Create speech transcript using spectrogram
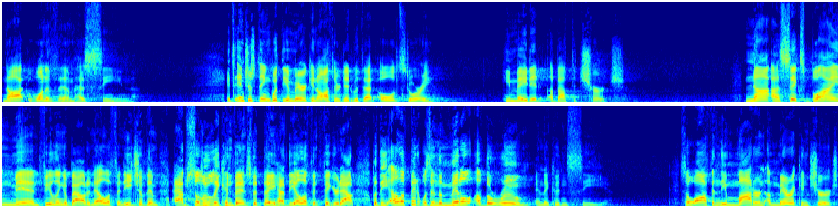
not one of them has seen. It's interesting what the American author did with that old story. He made it about the church. Not uh, six blind men feeling about an elephant, each of them absolutely convinced that they had the elephant figured out. But the elephant was in the middle of the room and they couldn't see. So often, the modern American church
